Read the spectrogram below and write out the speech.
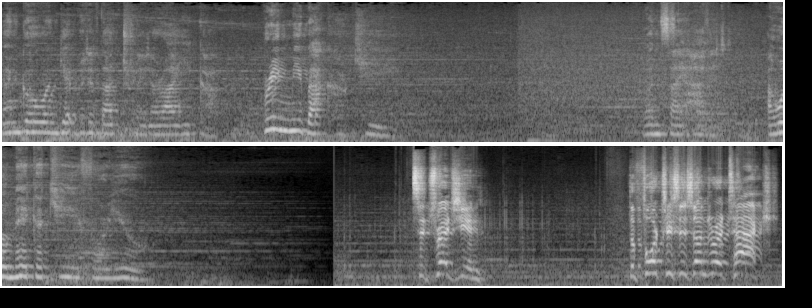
Then go and get rid of that traitor Aika. Bring me back her key. Once I have it, I will make a key for you. Cedregian! The fortress is under attack!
